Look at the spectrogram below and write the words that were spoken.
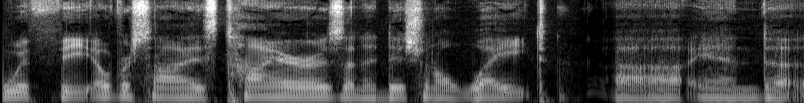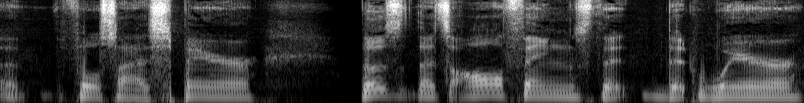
With the oversized tires and additional weight and full size spare, those that's all things that that wear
